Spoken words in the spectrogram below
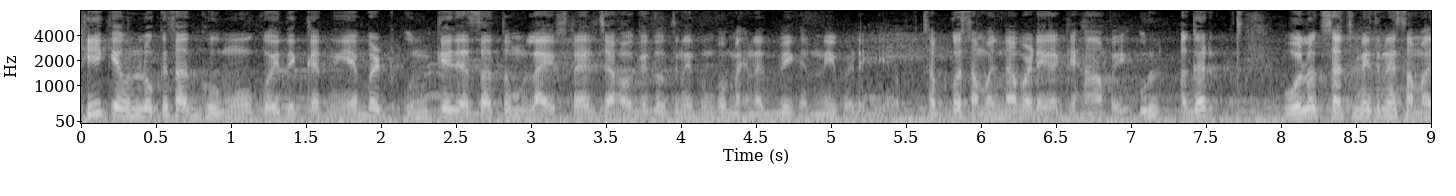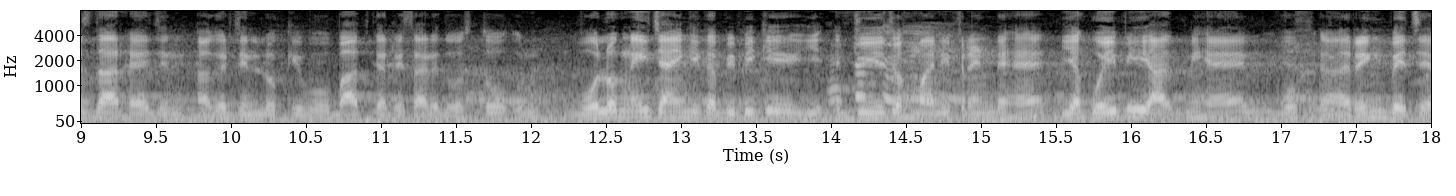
ठीक है उन लोग के साथ घूमो कोई दिक्कत नहीं है बट उनके जैसा तुम लाइफस्टाइल चाहोगे तो उतनी तुमको मेहनत भी करनी पड़ेगी। अब सबको समझना पड़ेगा कि हाँ भाई उन अगर वो लोग सच में इतने समझदार है जिन अगर जिन लोग की वो बात कर रहे सारे दोस्त तो उन वो लोग नहीं चाहेंगे कभी भी कि ये, जो ये जो हमारी फ्रेंड है या कोई भी आदमी है वो रिंग बेचे।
